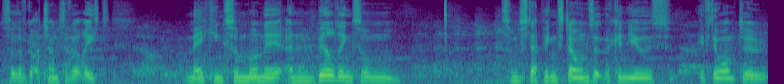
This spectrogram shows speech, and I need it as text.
So they've got a chance of at least making some money and building some some stepping stones that they can use if they want to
